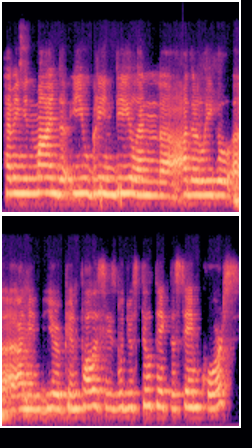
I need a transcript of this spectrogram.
having in mind the EU Green Deal and uh, other legal, uh, I mean, European policies, would you still take the same course?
